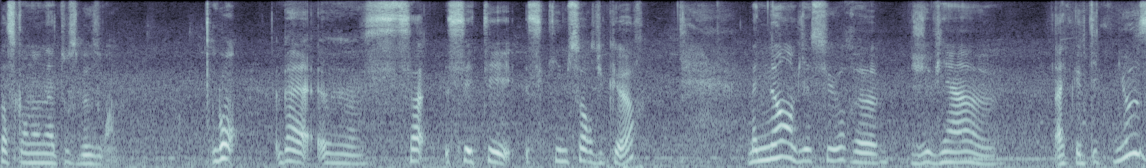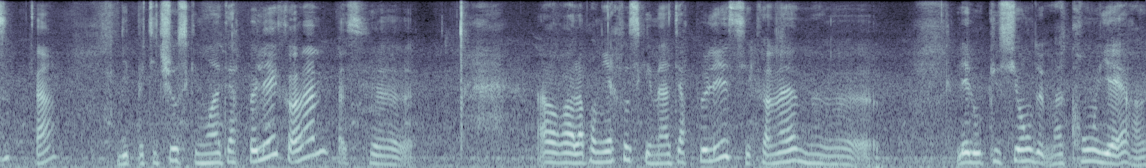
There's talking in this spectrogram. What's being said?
Parce qu'on en a tous besoin. Bon, ben, ça c'était ce qui me sort du cœur. Maintenant, bien sûr, je viens avec les petites news, hein, des petites choses qui m'ont interpellée quand même, parce que... Alors la première chose qui m'a interpellée, c'est quand même euh, l'élocution de Macron hier, hein,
